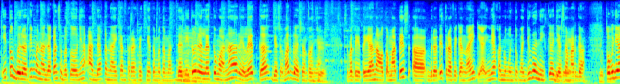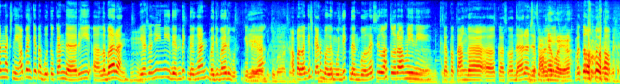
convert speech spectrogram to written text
itu berarti menandakan sebetulnya ada kenaikan trafficnya teman-teman. Dan Hmm. itu relate ke mana? Relate ke jasa marga contohnya. Oke. Seperti itu ya. Nah, otomatis eh, berarti traffic yang naik ya ini akan menguntungkan juga nih ke jasa Betul. marga. Betul. Kemudian next nih, apa yang kita butuhkan dari eh, lebaran? Hmm. Biasanya ini identik dengan baju baru gitu Iya, ya. betul banget nih. Apalagi sekarang boleh mudik dan boleh silaturahmi Iya, nih betul, ke betul. tetangga, eh, ke saudara Bisa dan pamer sebagainya. lah ya. Betul. Pamer.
